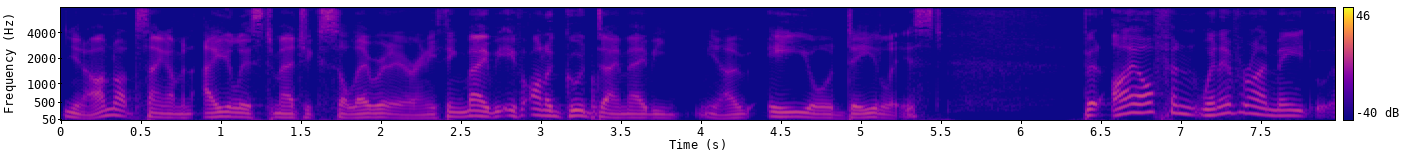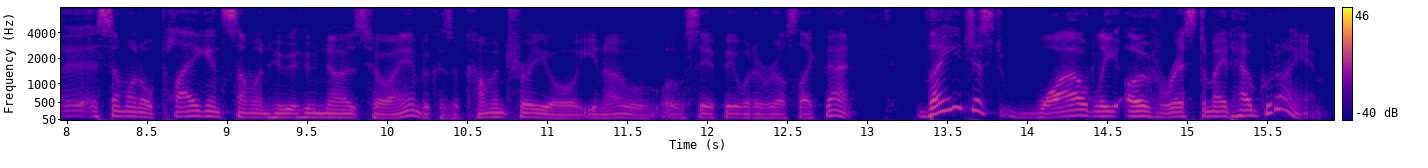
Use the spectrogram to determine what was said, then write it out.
You know, I'm not saying I'm an A-list magic celebrity or anything. Maybe if on a good day, maybe you know E or D list. But I often, whenever I meet uh, someone or play against someone who who knows who I am because of commentary or you know or, or CFP or whatever else like that, they just wildly overestimate how good I am.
